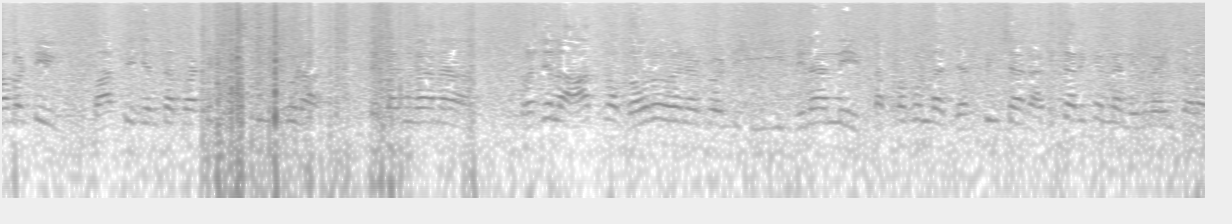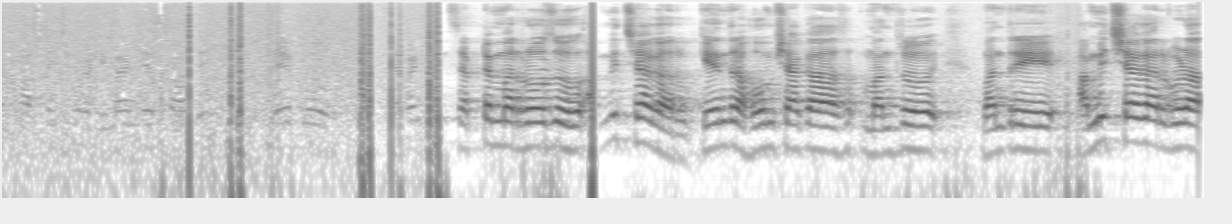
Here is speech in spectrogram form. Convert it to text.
కాబట్టి భారతీయ జనతా పార్టీ ఫస్ట్ నుంచి కూడా తెలంగాణ ప్రజల ఆత్మ గౌరవమైనటువంటి ఈ దినాన్ని తప్పకుండా జరిపించాలి అధికారికంగా నిర్వహించాలని ఫస్ట్ నుంచి కూడా డిమాండ్ చేస్తూ ఉంది. రేపు సెవెంటీన్ సెప్టెంబర్ రోజు అమిత్ షా గారు కేంద్ర హోంశాఖ మంత్రి మంత్రి అమిత్ షా గారు కూడా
